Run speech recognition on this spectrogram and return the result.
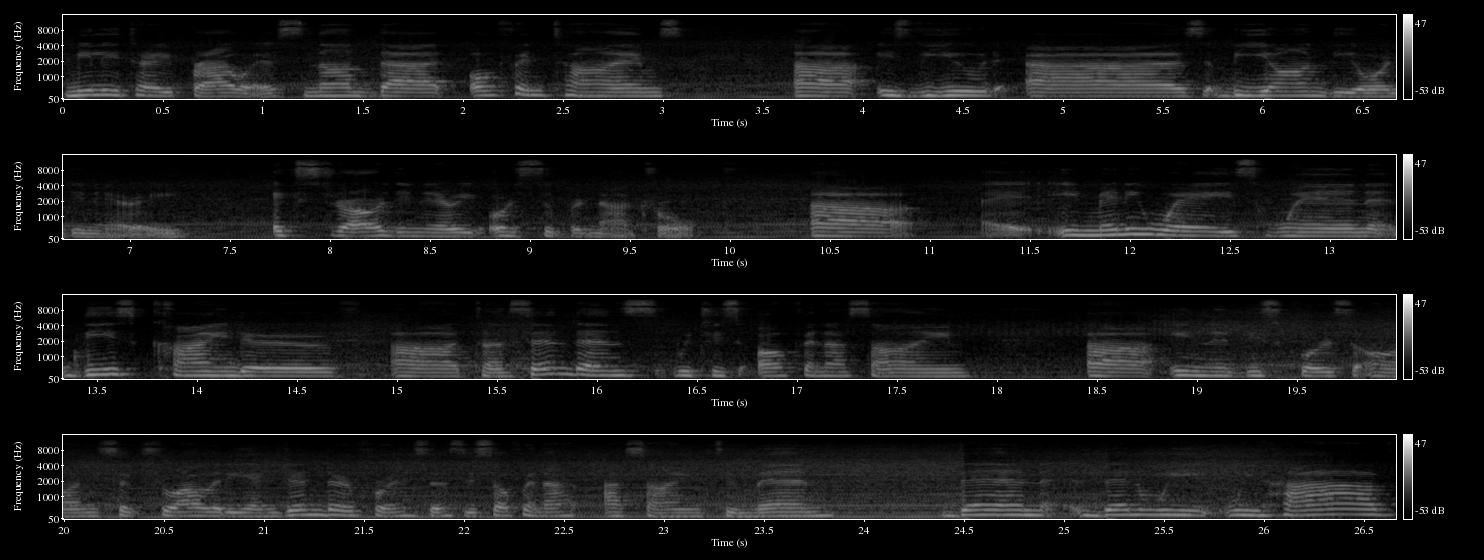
military prowess. Not that oftentimes uh, is viewed as beyond the ordinary extraordinary or supernatural. Uh, in many ways, when this kind of uh, transcendence, which is often assigned uh, in a discourse on sexuality and gender, for instance, is often a- assigned to men, then then we we have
